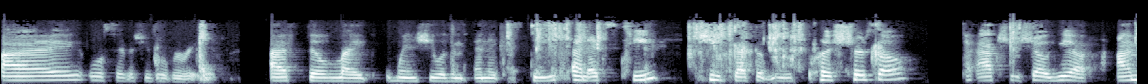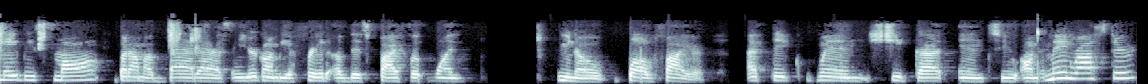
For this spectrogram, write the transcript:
I will say that she's overrated. I feel like when she was in NXT, NXT, she definitely pushed herself to actually show, yeah, I may be small, but I'm a badass, and you're to be afraid of this five foot one, you know, ball of fire. I think when she got into on the main roster,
